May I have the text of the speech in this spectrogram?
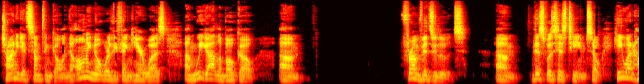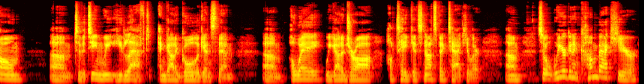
trying to get something going. The only noteworthy thing here was um, we got Laboko um, from Vidzuluds. Um, this was his team. So he went home um, to the team we he left and got a goal against them. Um, away, we got a draw. I'll take it. It's not spectacular. Um, so we are going to come back here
